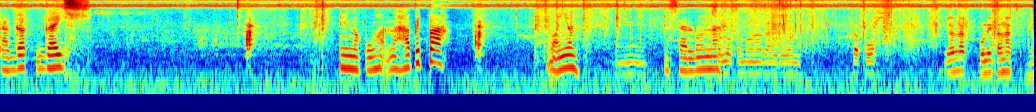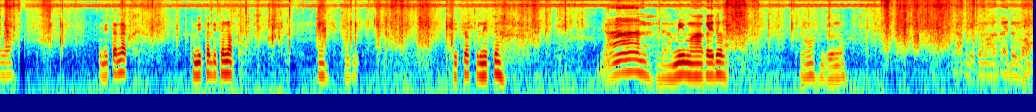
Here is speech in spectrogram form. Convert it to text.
Tagak, guys. Ay, nakuha na. Hapit pa. Ngayon, Mm, nasalo na. Pasalo sa mga kaidol. Tapos, yan nak, punita nak. Yan nak. Punita nak. Punita dito nak. Yan. Dito, punita. Yan, dami mga kaidol. No, doon oh. Dami ito mga kaidol oh.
